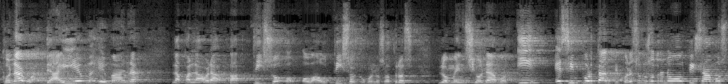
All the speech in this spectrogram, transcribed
con agua. De ahí emana la palabra baptizo o, bautizo como nosotros lo mencionamos. Y es importante, por eso nosotros no bautizamos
